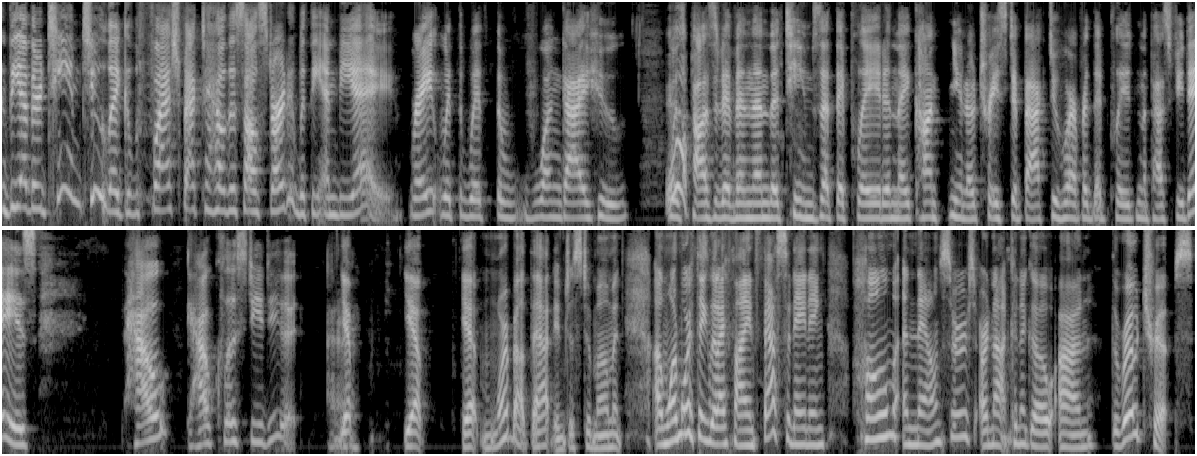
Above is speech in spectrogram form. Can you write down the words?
and the other team too, like flashback to how this all started with the NBA, right? With with the one guy who was yeah. positive, and then the teams that they played, and they con you know traced it back to whoever they'd played in the past few days. How how close do you do it? yep. Know. Yep. Yep, more about that in just a moment. Um, one more thing that I find fascinating home announcers are not going to go on the road trips.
